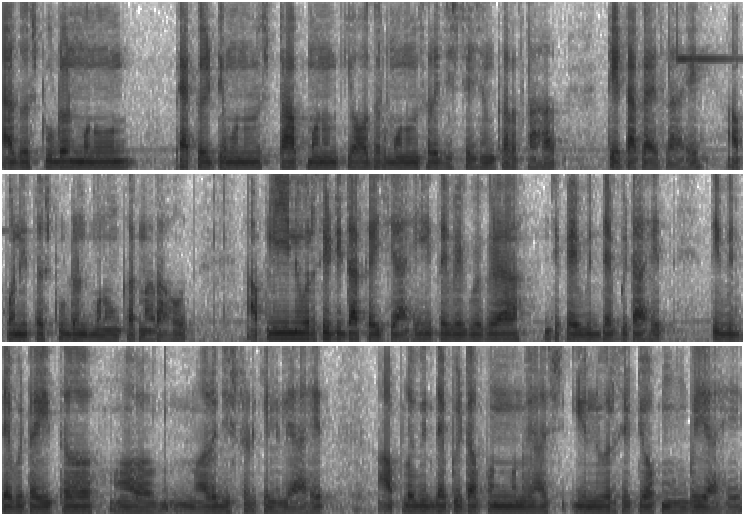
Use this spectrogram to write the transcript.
ॲज अ स्टुडंट म्हणून फॅकल्टी म्हणून स्टाफ म्हणून किंवा ऑदर म्हणून रजिस्ट्रेशन करत आहात ते टाकायचं आहे. आपण इथं स्टुडंट म्हणून करणार आहोत. आपली युनिव्हर्सिटी टाकायची आहे. इथं वेगवेगळ्या जे काही विद्यापीठ आहेत ती विद्यापीठं इथं रजिस्टर्ड केलेली आहेत. आपलं विद्यापीठ आपण म्हणूया युनिव्हर्सिटी ऑफ मुंबई आहे.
